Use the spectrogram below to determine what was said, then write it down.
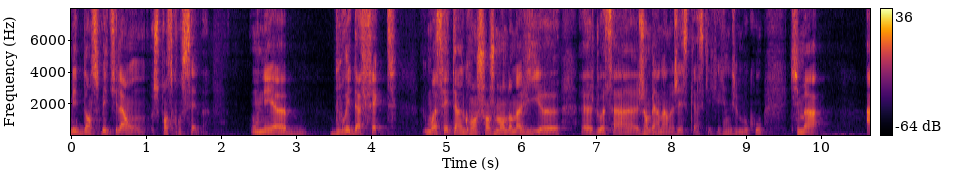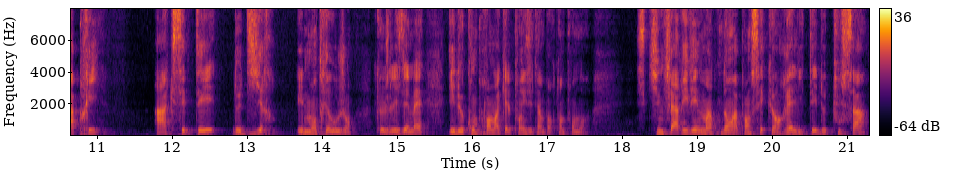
Mais dans ce métier-là, je pense qu'on s'aime. On est euh, bourré d'affect. Moi, ça a été un grand changement dans ma vie. Euh, je dois ça à Jean-Bernard Magescas, qui est quelqu'un que j'aime beaucoup, qui m'a appris à accepter de dire et de montrer aux gens que je les aimais et de comprendre à quel point ils étaient importants pour moi. Ce qui me fait arriver maintenant à penser qu'en réalité, de tout ça,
